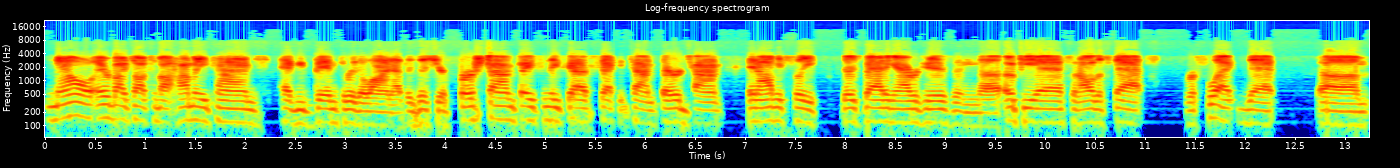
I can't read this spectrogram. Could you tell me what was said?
now everybody talks about how many times have you been through the lineup? Is this your first time facing these guys, second time, third time? And obviously, those batting averages and uh, OPS and all the stats reflect that um,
